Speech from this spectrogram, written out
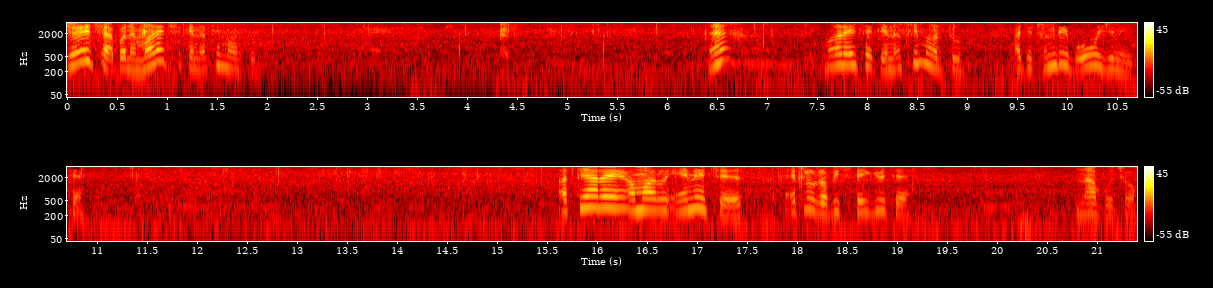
જોઈએ છે આપણને મળે છે કે નથી મળતું? હે? મળે છે કે નથી મળતું? આજે ઠંડી બહુ જ નહીં છે. અત્યારે અમારું એનએચએસ એટલું રબીશ થઈ ગયું છે. ના પૂછો.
